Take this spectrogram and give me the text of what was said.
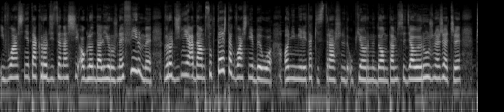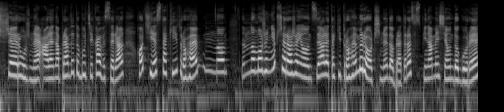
i właśnie tak rodzice nasi oglądali różne filmy. W rodzinie Adamsów też tak właśnie było. Oni mieli taki straszny, upiorny dom, tam się działy różne rzeczy, przeróżne, ale naprawdę to był ciekawy serial, choć jest taki trochę, no, no może nie przerażający, ale taki trochę mroczny. Dobra, teraz wspinamy się do góry,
